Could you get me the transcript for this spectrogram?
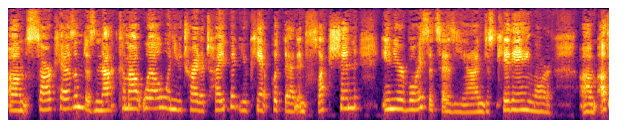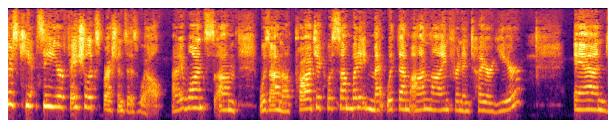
Um, sarcasm does not come out well when you try to type it. You can't put that inflection in your voice that says, yeah, I'm just kidding, or um, others can't see your facial expressions as well. I once um, was on a project with somebody, met with them online for an entire year, and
